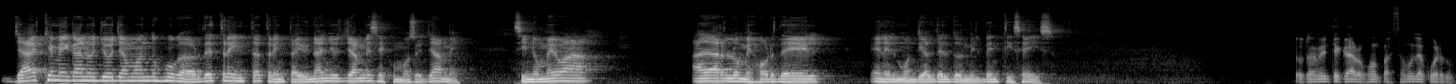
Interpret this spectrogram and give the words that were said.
Ya que me gano yo llamando a un jugador de 30, 31 años, llámese como se llame, si no me va a dar lo mejor de él en el Mundial del 2026. Totalmente claro, Juanpa, estamos de acuerdo.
